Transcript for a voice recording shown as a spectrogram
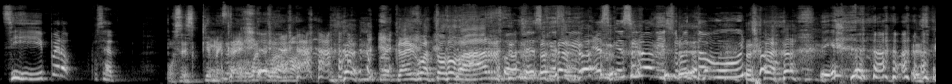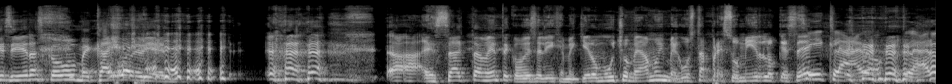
Sí, pero, o sea... Pues es que me caigo a todo dar. me caigo a todo dar. Pues es que sí, es que sí lo disfruto mucho. es que si vieras cómo me caigo de bien. ah, exactamente, como dice el Inge, me quiero mucho, me amo y me gusta presumir lo que sé. Sí, claro, claro.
